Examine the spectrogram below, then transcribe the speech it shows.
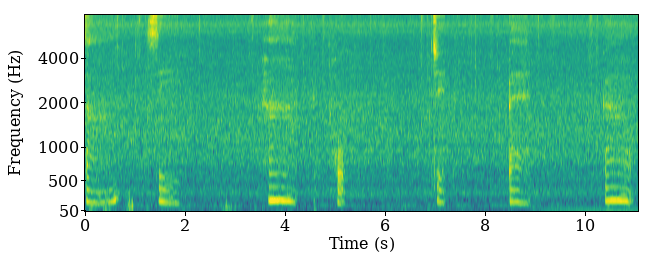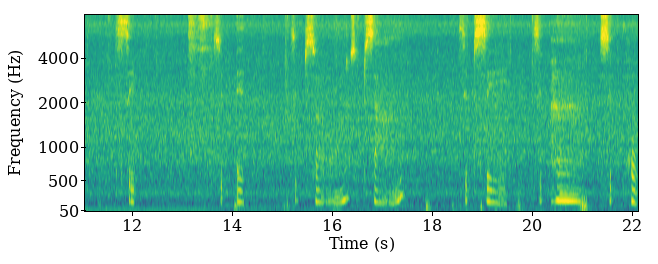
3 4 5 6 7 8 9สิบสิบ เอ็ดสิบสองสิบสามสิบสี่สิบห้าสิบหก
